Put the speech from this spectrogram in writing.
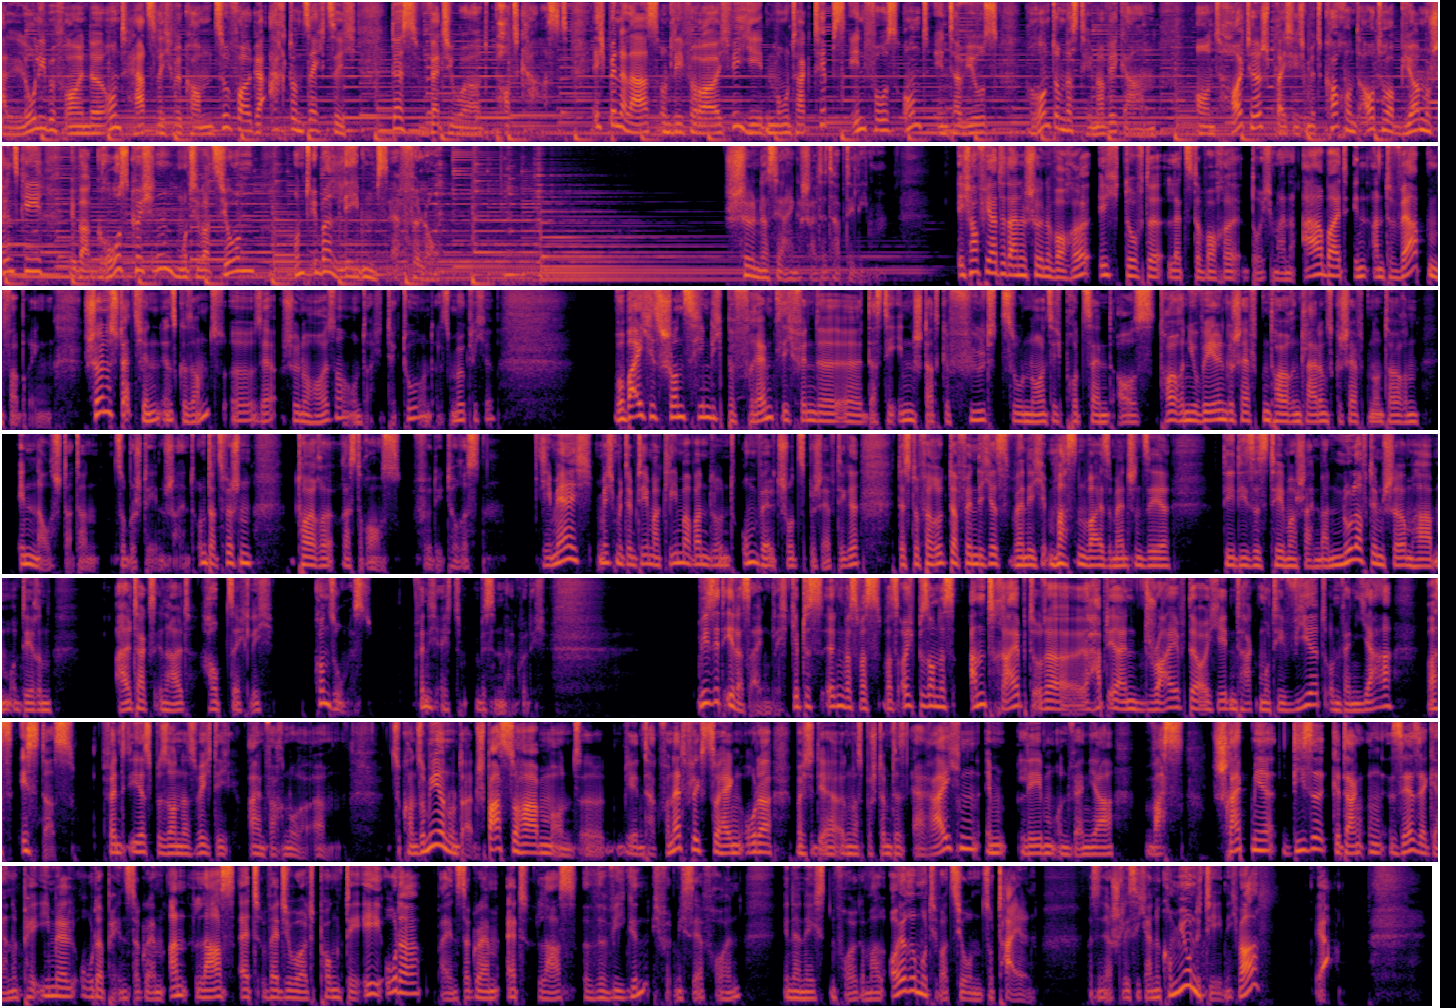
Hallo liebe Freunde und herzlich willkommen zu Folge 68 des Veggie World Podcast. Ich bin der Lars und liefere euch wie jeden Montag Tipps, Infos und Interviews rund um das Thema Vegan. Und heute spreche ich mit Koch und Autor Björn Muschinski über Großküchen, Motivation und über Lebenserfüllung. Schön, dass ihr eingeschaltet habt, ihr Lieben. Ich hoffe, ihr hattet eine schöne Woche. Ich durfte letzte Woche durch meine Arbeit in Antwerpen verbringen. Schönes Städtchen insgesamt, äh, sehr schöne Häuser und Architektur und alles Mögliche. Wobei ich es schon ziemlich befremdlich finde, äh, dass die Innenstadt gefühlt zu 90 Prozent aus teuren Juwelengeschäften, teuren Kleidungsgeschäften und teuren Innenausstattern zu bestehen scheint. Und dazwischen teure Restaurants für die Touristen. Je mehr ich mich mit dem Thema Klimawandel und Umweltschutz beschäftige, desto verrückter finde ich es, wenn ich massenweise Menschen sehe, die dieses Thema scheinbar null auf dem Schirm haben und deren Alltagsinhalt hauptsächlich Konsum ist. Finde ich echt ein bisschen merkwürdig. Wie seht ihr das eigentlich? Gibt es irgendwas, was, was euch besonders antreibt oder habt ihr einen Drive, der euch jeden Tag motiviert? Und wenn ja, was ist das? Fändet ihr es besonders wichtig, einfach nur ähm, zu konsumieren und einen Spaß zu haben und äh, jeden Tag vor Netflix zu hängen? Oder möchtet ihr irgendwas Bestimmtes erreichen im Leben? Und wenn ja, was? Schreibt mir diese Gedanken sehr, sehr gerne per E-Mail oder per Instagram an lars at veggieworld.de oder bei Instagram at larsthevegan. Ich würde mich sehr freuen, in der nächsten Folge mal eure Motivationen zu teilen. Wir sind ja schließlich eine Community, nicht wahr? Ja.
